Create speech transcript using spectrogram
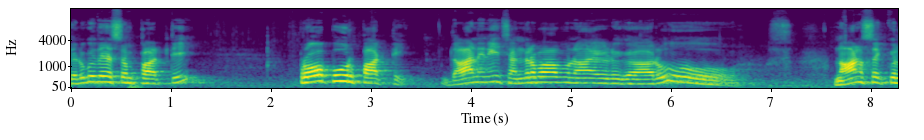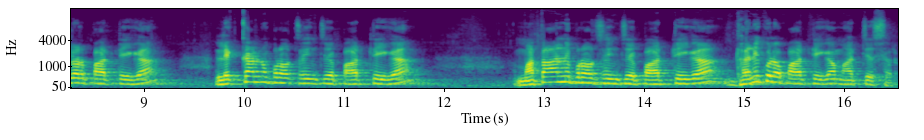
తెలుగుదేశం పార్టీ ప్రోపూర్ పార్టీ. దానిని చంద్రబాబు నాయుడు గారు నాన్ సెక్యులర్ పార్టీగా లిక్కర్ను ప్రోత్సహించే పార్టీగా మతాన్ని ప్రోత్సహించే పార్టీగా ధనికుల పార్టీగా మార్చేశారు.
